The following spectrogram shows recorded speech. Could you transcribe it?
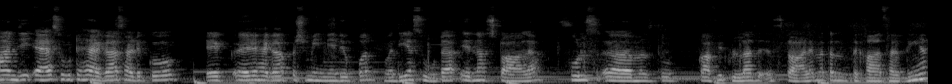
ਹਾਂਜੀ, ਇਹ ਸੂਟ ਹੈਗਾ ਸਾਡੇ ਕੋਲ ਇੱਕ ਇਹ ਹੈਗਾ ਪਸ਼ਮੀਨੇ ਦੇ ਉੱਪਰ। ਵਧੀਆ ਸੂਟ ਆ ਇਹਨਾਂ ਸਟਾਲ ਆ। ਫੁੱਲ ਮਤਲਬ ਕਾਫੀ ਖੁੱਲਾ ਸਟਾਲ ਹੈ ਮੈਂ ਤੁਹਾਨੂੰ ਦਿਖਾ ਸਕਦੀ ਹਾਂ।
